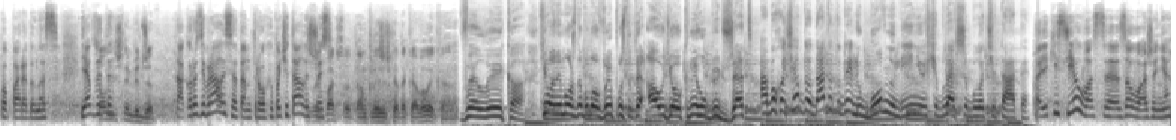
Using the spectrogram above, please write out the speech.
попереду нас. Як будете Сонячний бюджет. Так розібралися там трохи, почитали Ви щось. бачили, там книжечка така велика. Велика. Хіба не можна було випустити аудіокнигу бюджет? Або хоча б додати туди любовну лінію, щоб легше було читати. А якісь є у вас е, зауваження?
